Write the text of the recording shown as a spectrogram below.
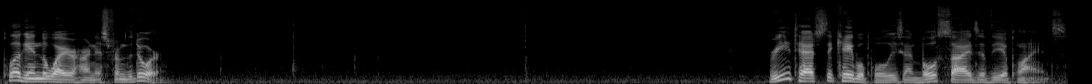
Plug in the wire harness from the door. Reattach the cable pulleys on both sides of the appliance.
